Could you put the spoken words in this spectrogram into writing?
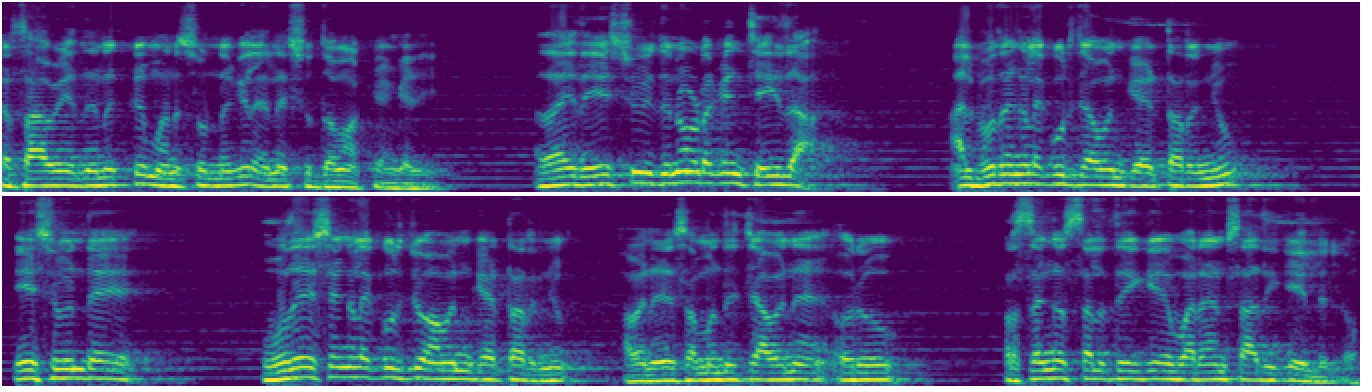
കർത്താവെ നിനക്ക് മനസ്സുണ്ടെങ്കിൽ എന്നെ ശുദ്ധമാക്കാൻ കഴിയും. അതായത് യേശു ഇതിനോടകം ചെയ്ത അത്ഭുതങ്ങളെക്കുറിച്ച് അവൻ കേട്ടറിഞ്ഞു യേശുവിന്റെ ഉപദേശങ്ങളെക്കുറിച്ചും അവൻ കേട്ടറിഞ്ഞു. അവനെ സംബന്ധിച്ച് അവന് ഒരു പ്രസംഗ സ്ഥലത്തേക്ക് വരാൻ സാധിക്കുകയില്ലല്ലോ.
